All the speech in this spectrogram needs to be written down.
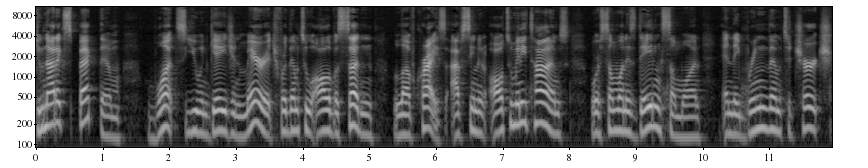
do not expect them once you engage in marriage for them to all of a sudden love Christ. I've seen it all too many times where someone is dating someone and they bring them to church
